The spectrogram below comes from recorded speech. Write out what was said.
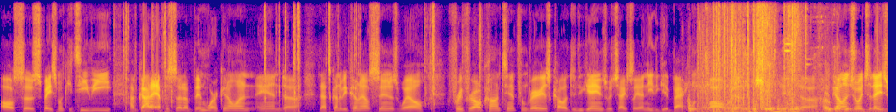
also Space Monkey TV I've got an episode I've been working on and uh, that's going to be coming out soon as well. Free-for-all content from various Call of Duty games which actually I need to get back on the ball with. And uh, hope y'all enjoyed today's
